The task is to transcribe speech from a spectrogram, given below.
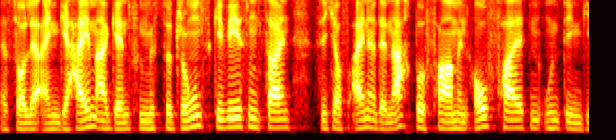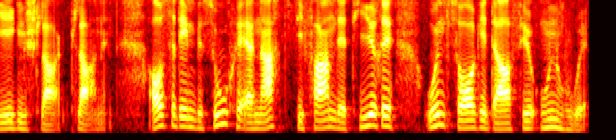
Er solle ein Geheimagent von Mr. Jones gewesen sein, sich auf einer der Nachbarfarmen aufhalten und den Gegenschlag planen. Außerdem besuche er nachts die Farm der Tiere und sorge dafür Unruhe.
